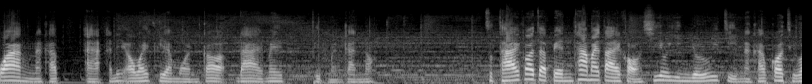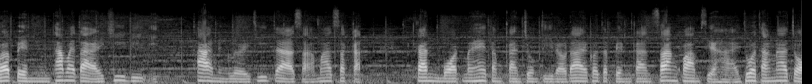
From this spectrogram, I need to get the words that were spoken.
กว้างนะครับอ่าอันนี้เอาไว้เคลียร์มอนก็ได้ไม่ผิดเหมือนกันเนาะ สุดท้ายก็จะเป็นท่าไม้ตายของชิโยยินโยรุอิจินะครับ ก็ถือว่าเป็นท่าไม้ตายที่ดีอีกท่าหนึ่งเลย ที่จะสามารถสกัดกั้นบอสไม่ให้ทำการโจมตีเราได้ ก็จะเป็นการสร้างความเสียหายทั่วทั้งหน้าจอ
